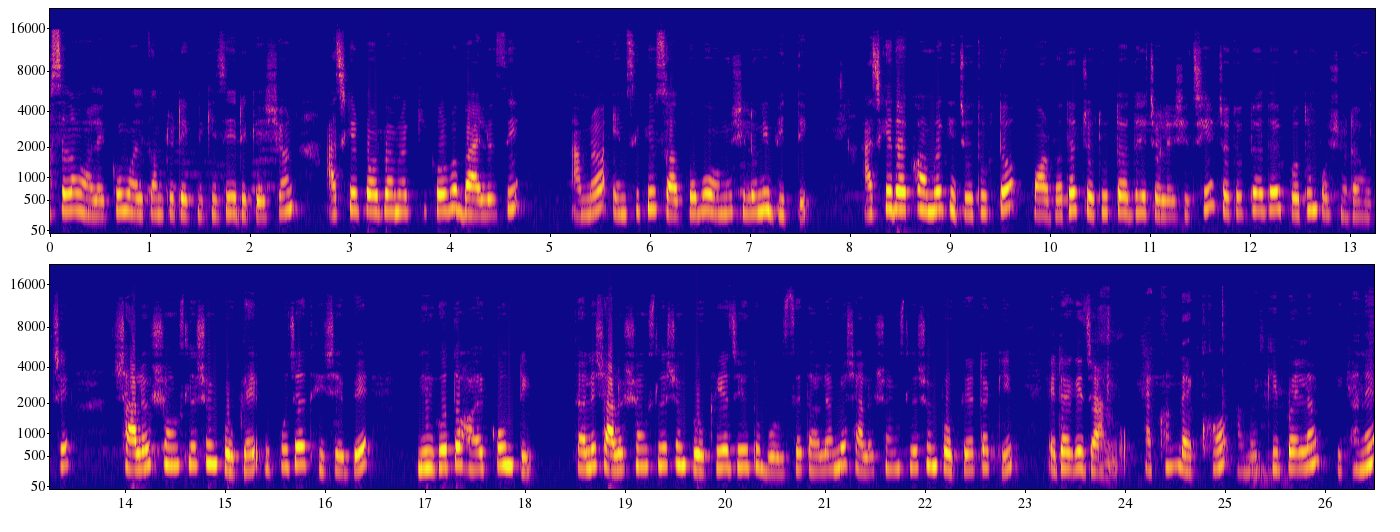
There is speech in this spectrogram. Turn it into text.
আসসালামু আলাইকুম, welcome to technique easy education. আজকের পর্বে আমরা কি করব? বায়োলজি আমরা এমসিকিউ সলভ করব অনুশীলনী ভিত্তিক। আজকে দেখো আমরা কি চতুর্থ পর্ব, অর্থাৎ চতুর্থ অধ্যায়ে চলে এসেছি। চতুর্থ অধ্যায়ের প্রথম প্রশ্নটা হচ্ছে, সালোক সংশ্লেষণ প্রক্রিয়ায় উপজাত হিসেবে নির্গত হয় কোনটি? তাহলে সালোক সংশ্লেষণ প্রক্রিয়া যেহেতু বলছে, তাহলে আমরা সালোক সংশ্লেষণ প্রক্রিয়াটা কি? এটা আগে জানব। এখন দেখো আমরা কি পেলাম? এখানে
